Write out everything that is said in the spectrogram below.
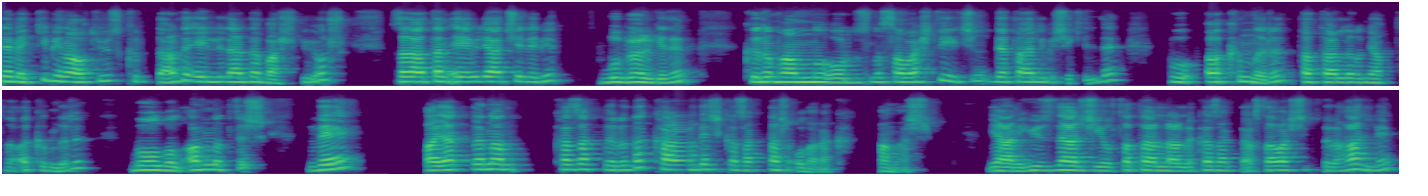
demek ki 1640'larda 50'lerde başlıyor. Zaten Evliya Çelebi bu bölgede Kırım Hanlığı ordusunda savaştığı için detaylı bir şekilde bu akınları, Tatarların yaptığı akınları bol bol anlatır ve ayaklanan Kazakları da kardeş Kazaklar olarak anar. Yani yüzlerce yıl Tatarlarla Kazaklar savaştıkları halde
